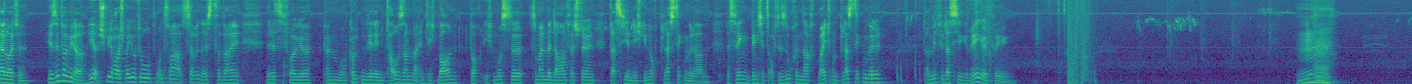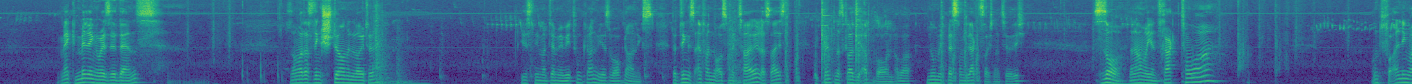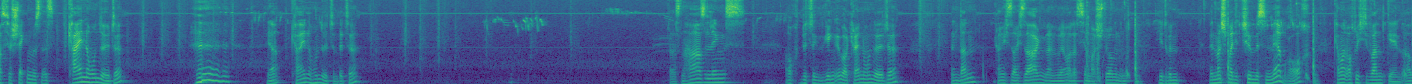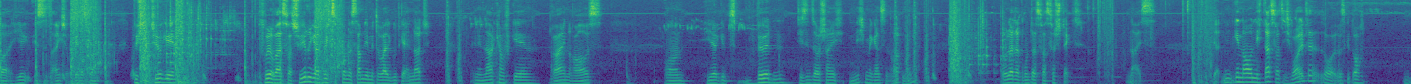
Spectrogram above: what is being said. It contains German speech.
Ja, Leute, hier sind wir wieder. Hier, Spielrausch bei YouTube und zwar Seven Days to Die. In der letzten Folge können, konnten wir den Tausammler endlich bauen, doch ich musste zu meinem Bedauern feststellen, dass wir nicht genug Plastikmüll haben. Deswegen bin ich jetzt auf der Suche nach weiterem Plastikmüll, damit wir das hier geregelt kriegen. Hm. Macmillan Residence. Sollen wir das Ding stürmen, Leute? Hier ist niemand, der mir wehtun kann. Hier ist überhaupt gar nichts. Das Ding ist einfach nur aus Metall. Das heißt, wir könnten das quasi abbauen. Aber nur mit besserem Werkzeug natürlich. So, dann haben wir hier einen Traktor. Und vor allen Dingen, was wir checken müssen, ist keine Hundehütte. ja, keine Hundehütte bitte. Da ist ein Hase links. Auch bitte gegenüber keine Hundehütte. Denn dann kann ich euch sagen, dann werden wir das hier mal stürmen und hier drin, wenn manchmal die Tür ein bisschen mehr braucht, kann man auch durch die Wand gehen. Aber hier ist es eigentlich okay, dass wir durch die Tür gehen. Früher war es was schwieriger durchzukommen, das haben die mittlerweile gut geändert. In den Nahkampf gehen, rein, raus. Und hier gibt es Böden, die sind wahrscheinlich nicht mehr ganz in Ordnung. Oder darunter ist was versteckt. Nice. Ja, genau nicht das, was ich wollte. So, es gibt auch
